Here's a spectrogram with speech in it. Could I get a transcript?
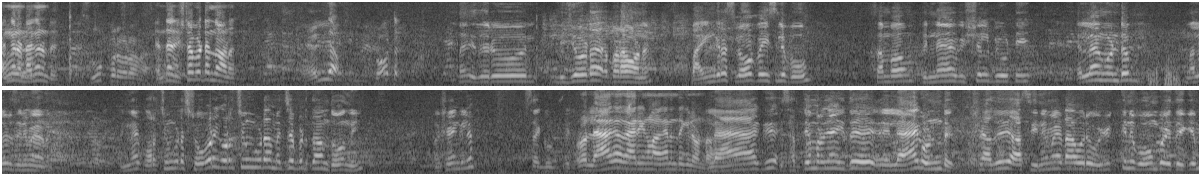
എങ്ങനെയുണ്ട് എങ്ങനെയുണ്ട് സൂപ്പർ എന്താണ് ഇഷ്ടപ്പെട്ടെന്താണ് എല്ലാം ടോട്ടൽ ഇതൊരു ലിജോയുടെ പടമാണ്. ഭയങ്കര സ്ലോ പേസിൽ പോവും. സംഭവം പിന്നെ വിഷ്വൽ ബ്യൂട്ടി എല്ലാം കൊണ്ടും നല്ലൊരു സിനിമയാണ് പിന്നെ കുറച്ചും കൂടെ സ്റ്റോറി കുറച്ചും കൂടെ മെച്ചപ്പെടുത്താൻ തോന്നി. പക്ഷേ എങ്കിലും ഗുഡ് ഫിലിം ബ്രോ ലാഗോ കാര്യങ്ങളോ അങ്ങനെ എന്തെങ്കിലും ഉണ്ടോ? ലാഗ് സത്യം പറഞ്ഞാൽ ഇത് ലാഗ് ഉണ്ട്. പക്ഷെ അത് ആ സിനിമയുടെ ആ ഒരു ഒഴുക്കിന് പോകുമ്പോഴത്തേക്കും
